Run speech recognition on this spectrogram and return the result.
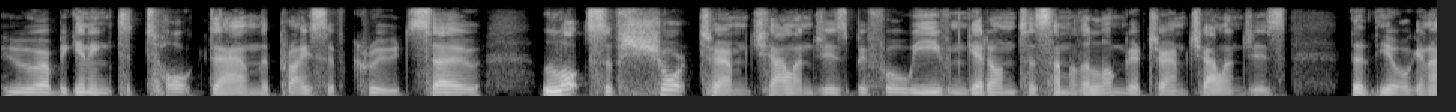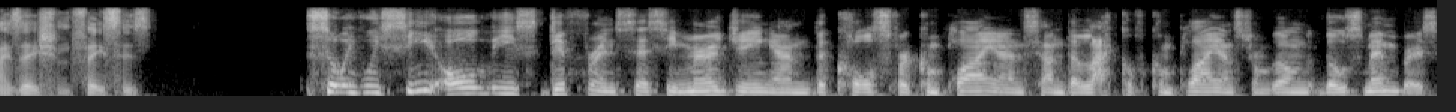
who are beginning to talk down the price of crude. So, lots of short term challenges before we even get on to some of the longer term challenges that the organization faces. So, if we see all these differences emerging and the calls for compliance and the lack of compliance from those members,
